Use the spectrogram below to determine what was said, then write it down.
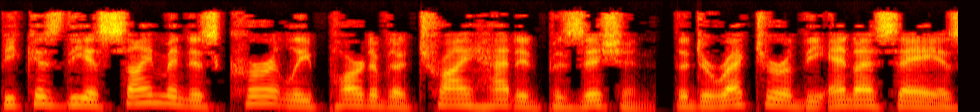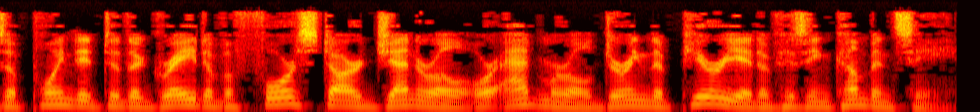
Because the assignment is currently part of a tri-hatted position, the Director of the NSA is appointed to the grade of a four-star general or admiral during the period of his incumbency.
